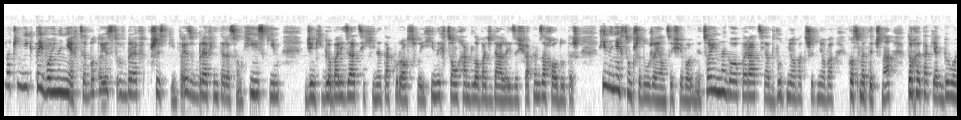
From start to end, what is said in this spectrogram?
Znaczy nikt tej wojny nie chce, bo to jest wbrew wszystkim. To jest wbrew interesom chińskim. Dzięki globalizacji Chiny tak urosły i Chiny chcą handlować dalej ze światem zachodu też. Chiny nie chcą przedłużającej się wojny. Co innego operacja dwudniowa, trzydniowa, kosmetyczna, trochę tak jak było,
